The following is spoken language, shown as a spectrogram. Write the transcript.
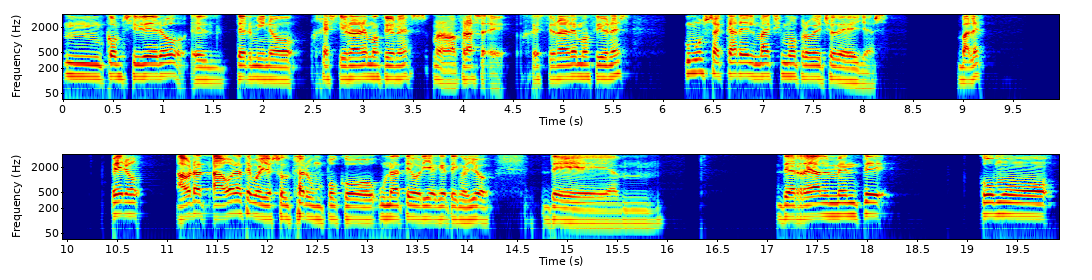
mm, considero el término gestionar emociones, bueno, la frase eh, gestionar emociones cómo sacar el máximo provecho de ellas. ¿Vale? Pero ahora, ahora te voy a soltar un poco una teoría que tengo yo de, em, de realmente cómo...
